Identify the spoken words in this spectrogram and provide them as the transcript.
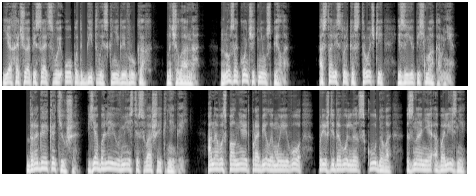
«Я хочу описать свой опыт битвы с книгой в руках», — начала она, но закончить не успела. Остались только строчки из ее письма ко мне. «Дорогая Катюша, я болею вместе с вашей книгой. Она восполняет пробелы моего, прежде довольно скудного, знания о болезни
